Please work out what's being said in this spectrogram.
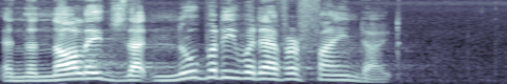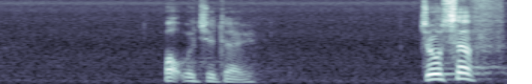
in the knowledge that nobody would ever find out, what would you do? Joseph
